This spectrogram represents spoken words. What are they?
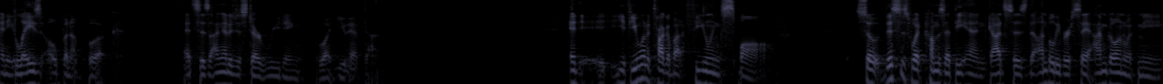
And He lays open a book and says, I'm going to just start reading what you have done. And if you want to talk about feeling small, so this is what comes at the end. God says, the unbelievers say, I'm going with me.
